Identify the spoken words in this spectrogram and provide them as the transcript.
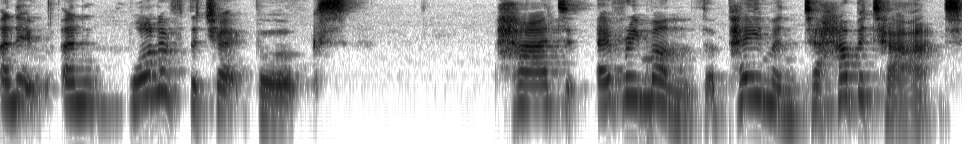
and it and one of the checkbooks had every month a payment to Habitat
